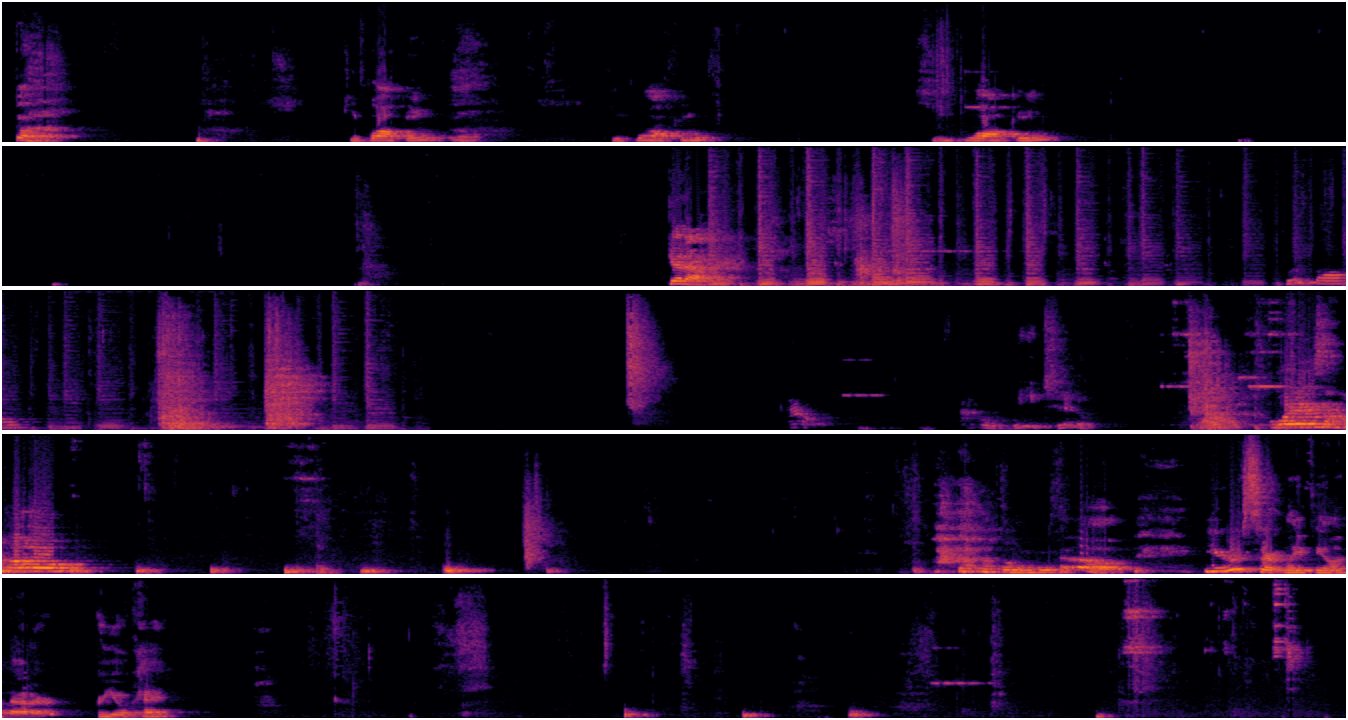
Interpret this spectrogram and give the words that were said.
Go. Keep walking. Keep walking. Keep walking. Get out. Goodbye. Ow. Ow, me too. Boys, I'm home. Oh, well, you're certainly feeling better. Are you okay?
